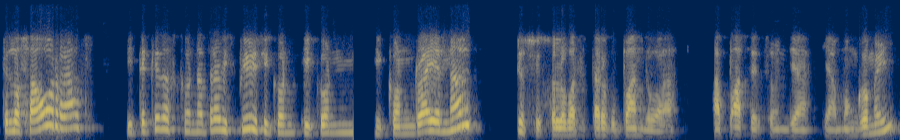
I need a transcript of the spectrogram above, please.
te los ahorras y te quedas con a Travis Pierce y con, y con, y con Ryan Nall, yo sí solo vas a estar ocupando a, a Patterson y a, Montgomery,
